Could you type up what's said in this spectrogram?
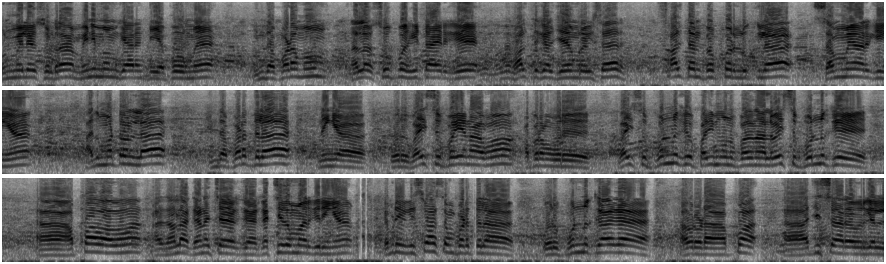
உண்மையிலே சொல்கிறேன் மினிமம் கேரண்டி எப்போவுமே இந்த படமும் நல்ல சூப்பர் ஹிட் ஆகிருக்கு வாழ்த்துக்கள் Jayam Ravi sir. Salt and pepper லுக்கில் செம்மையாக இருக்கீங்க. அது மட்டும் இல்லை இந்த படத்தில் நீங்கள் ஒரு வயசு பையனாகவும் அப்புறம் ஒரு வயசு பொண்ணுக்கு பதிமூணு பதினாலு வயசு பொண்ணுக்கு அப்பாவாகவும் அது நல்லா கணச்ச க கச்சிதமாக இருக்கிறீங்க. எப்படி விஸ்வாசம் படத்தில் ஒரு பொண்ணுக்காக அவரோட அப்பா அஜித் சார் அவர்கள்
